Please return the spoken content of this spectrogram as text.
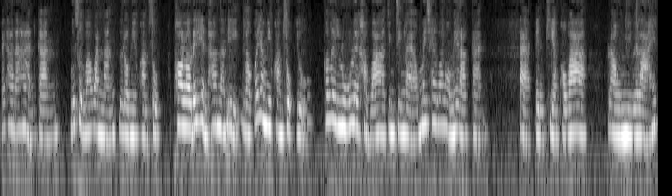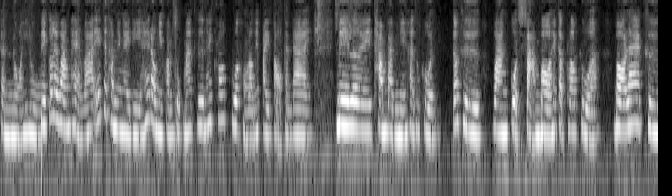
ไปทานอาหารกัน รู้สึกว่าวันนั้นคือเรามีความสุข พอเราได้เห็นภาพนั้นอีก เราก็ยังมีความสุขอยู่ ก็เลยรู้เลยค่ะว่าจริง ๆ แล้วไม่ใช่ว่าเราไม่รักกัน แต่เป็นเพียงเพราะว่าเรามีเวลาให้กันน้อยลงเมย์ก็เลยวางแผนว่า เอ๊ะ จะทำยังไงดี ให้เรามีความสุขมากขึ้น ให้ครอบครัวของเราเนี่ยไปต่อกันได้ เมย์เลยทำแบบนี้ค่ะทุกคน ก็คือวางกฎ3บอให้กับครอบครัว บอแรกคือ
